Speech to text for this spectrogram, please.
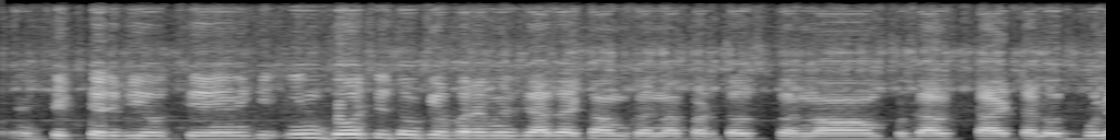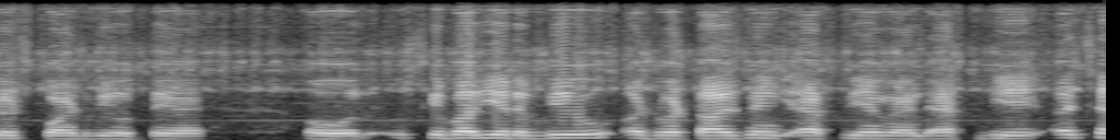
पिक्चर भी होती है, यानी कि इन दो चीज़ों के ऊपर हमें ज़्यादा काम करना पड़ता है। उसका नाम प्रोडक्ट टाइटल और बुलेट पॉइंट भी होते हैं। और उसके बाद ये review advertising F M and F B A अच्छा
